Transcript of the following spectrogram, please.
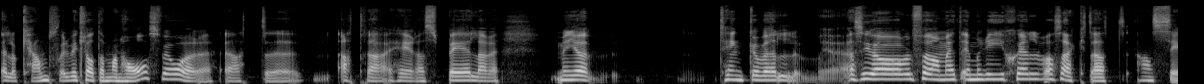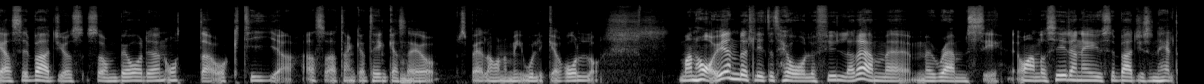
eller kanske, det är klart att man har svårare att eh, attrahera spelare. Men jag tänker väl, alltså jag har väl för mig att Emery själv har sagt att han ser Sebadios som både en åtta och tia. Alltså att han kan tänka sig att spela honom i olika roller. Man har ju ändå ett litet hål att fylla där med, med Ramsey. Å andra sidan är ju Sebadios en helt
